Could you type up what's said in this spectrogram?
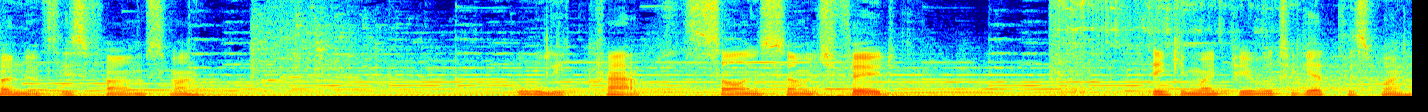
ton of these farms, man. Holy crap, selling so much food. I think he might be able to get this one.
